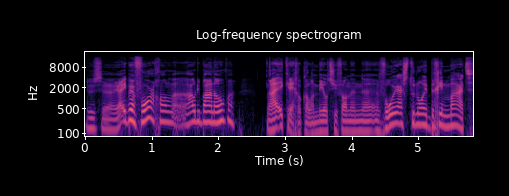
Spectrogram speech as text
Dus ja, ik ben voor, gewoon hou die baan open. Nou, ik kreeg ook al een mailtje van een, een voorjaarstoernooi begin maart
